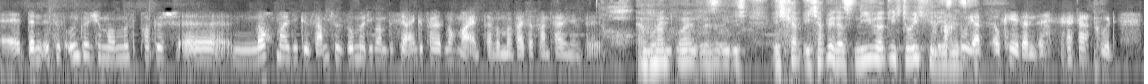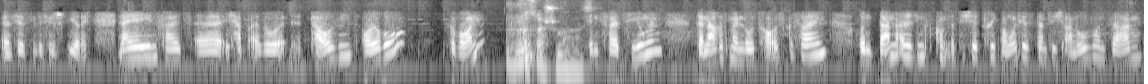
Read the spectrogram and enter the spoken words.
Äh, dann ist es ungültig und man muss praktisch äh, nochmal die gesamte Summe, die man bisher eingezahlt hat, nochmal einzahlen, wenn man weiter daran teilnehmen will. Äh, Moment, Moment, ich, ich habe ich hab mir das nie wirklich durchgelesen. Ach so, ja, okay, dann gut, das ist jetzt ein bisschen schwierig. Naja, jedenfalls, äh, ich habe also 1000 Euro gewonnen. Das war schon mal was. In zwei Ziehungen. Danach ist mein Los rausgefallen. Und dann allerdings kommt natürlich der Trick. Man muss jetzt natürlich anrufen und sagen,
